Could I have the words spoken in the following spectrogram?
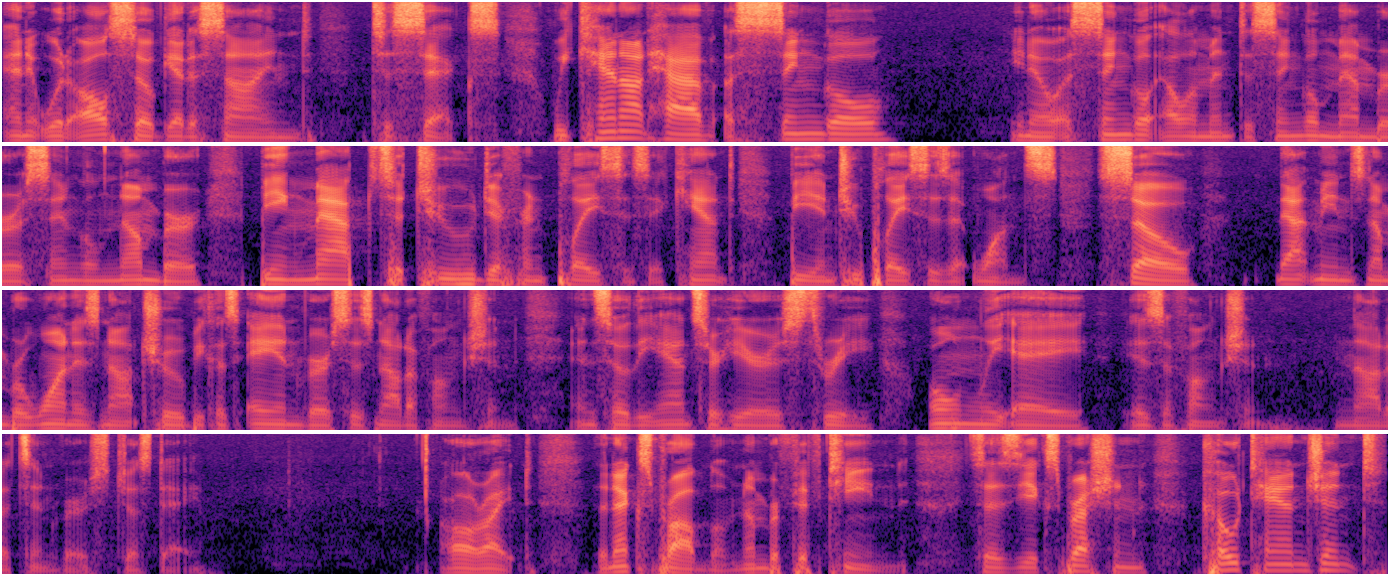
and it would also get assigned to 6. We cannot have a single you know, a single element, a single member, a single number being mapped to two different places. It can't be in two places at once. So that means number one is not true because A inverse is not a function. And so the answer here is 3. Only A is a function, not its inverse, just A. All right, the next problem, number 15, says the expression cotangent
